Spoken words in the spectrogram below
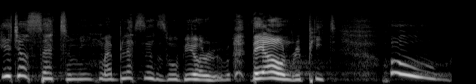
He just said to me, My blessings will be on, they are on repeat. Ooh.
